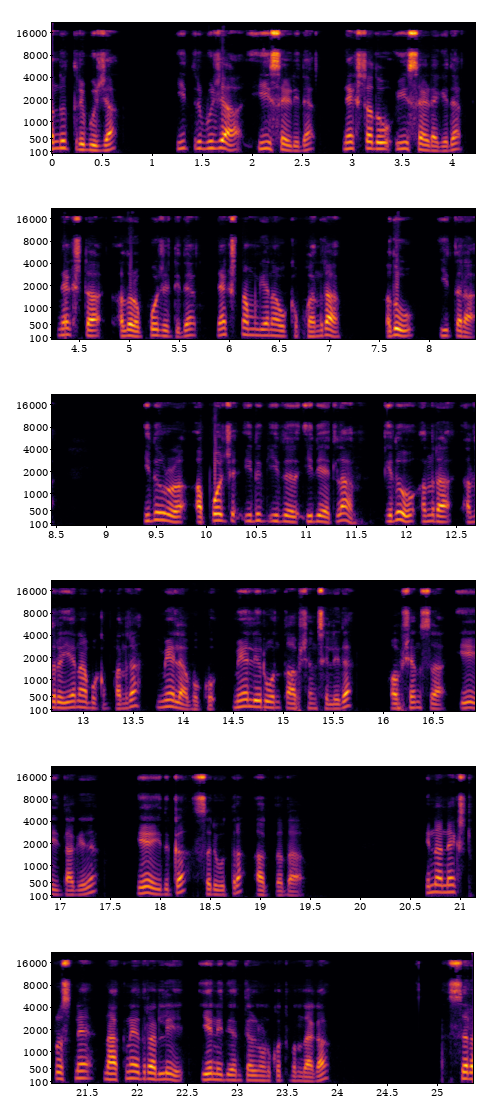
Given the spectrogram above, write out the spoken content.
ಒಂದು ತ್ರಿಭುಜ. ಈ ತ್ರಿಭುಜ ಈ ಸೈಡ್ ಇದೆ. ನೆಕ್ಸ್ಟ್ ಅದು ಈ ಸೈಡ್ ಆಗಿದೆ. ನೆಕ್ಸ್ಟ್ ಅದರ ಅಪೋಸಿಟ್ ಇದೆ. ನೆಕ್ಸ್ಟ್ ನಮ್ಗೆ ಏನಾಗಬೇಕಪ್ಪ ಅಂದ್ರೆ ಅದು ಈ ತರ. ಇದು ಅಪೋಸಿಟ್ ಇದು ಇದು, ಇದೆ ಐತ್ಲಾ ಇದು ಅಂದ್ರೆ ಅದ್ರ ಏನಾಗಬೇಕಪ್ಪ ಅಂದ್ರೆ ಮೇಲೆ ಆಗ್ಬೇಕು. ಮೇಲಿರುವಂತ ಆಪ್ಷನ್ಸ್ ಎಲ್ಲಿದೆ? ಆಪ್ಷನ್ಸ್ ಎ ಇದಾಗಿದೆ. ಎ ಇದಕ್ಕೆ ಸರಿ ಉತ್ತರ ಆಗ್ತದ. ಇನ್ನು ನೆಕ್ಸ್ಟ್ ಪ್ರಶ್ನೆ ನಾಲ್ಕನೇದರಲ್ಲಿ ಏನಿದೆ ಅಂತೇಳಿ ನೋಡ್ಕೊತ ಬಂದಾಗ, ಸರ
